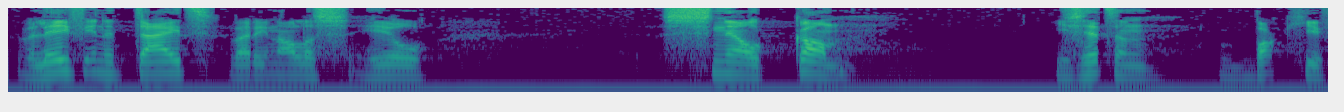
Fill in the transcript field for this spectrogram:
We leven in een tijd waarin alles heel snel kan. Je zet een bakje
